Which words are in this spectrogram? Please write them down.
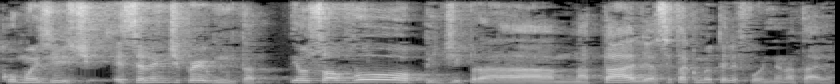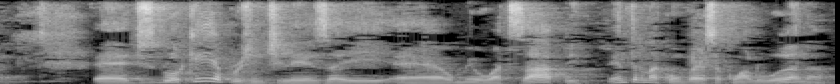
Como existe? Excelente pergunta. Eu só vou pedir pra Natália, você tá com meu telefone, né, Natália? É, desbloqueia, por gentileza, aí é, o meu WhatsApp, entra na conversa com a Luana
